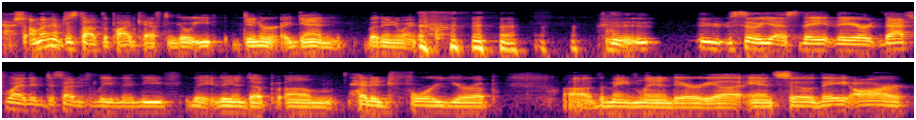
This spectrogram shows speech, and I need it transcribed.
Gosh, I'm gonna have to stop the podcast and go eat dinner again. But anyway. so yes, they they are. That's why they've decided to leave. And they leave. They they end up um, headed for Europe, uh, the mainland area, and so they are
